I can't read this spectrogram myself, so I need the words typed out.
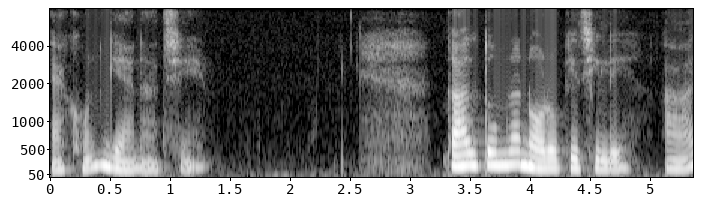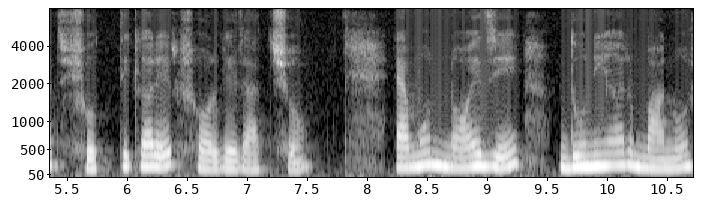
এখন জ্ঞান আছে। কাল তোমরা নরকে ছিলে, আজ সত্যিকারের স্বর্গে যাচ্ছ। এমন নয় যে দুনিয়ার মানুষ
